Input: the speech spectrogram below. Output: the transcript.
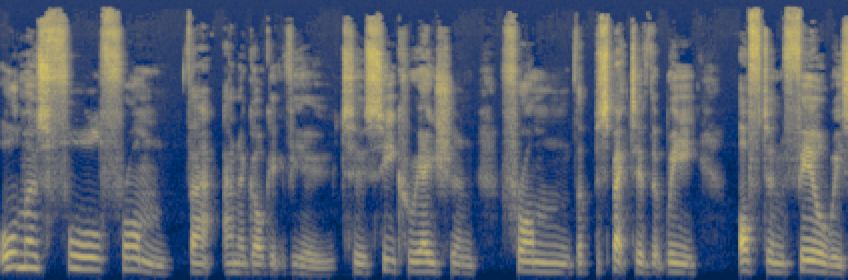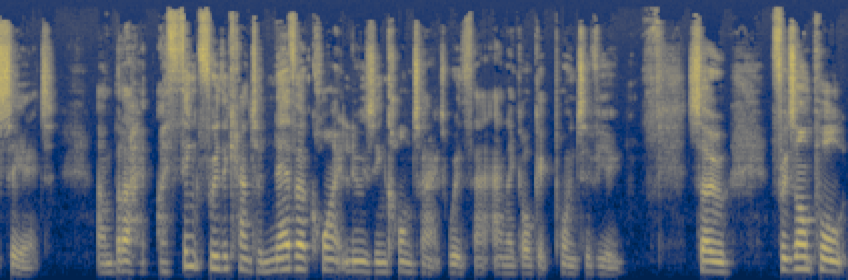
almost fall from that anagogic view to see creation from the perspective that we often feel we see it. Um, but I, I think through the canto, never quite losing contact with that anagogic point of view. So, for example,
